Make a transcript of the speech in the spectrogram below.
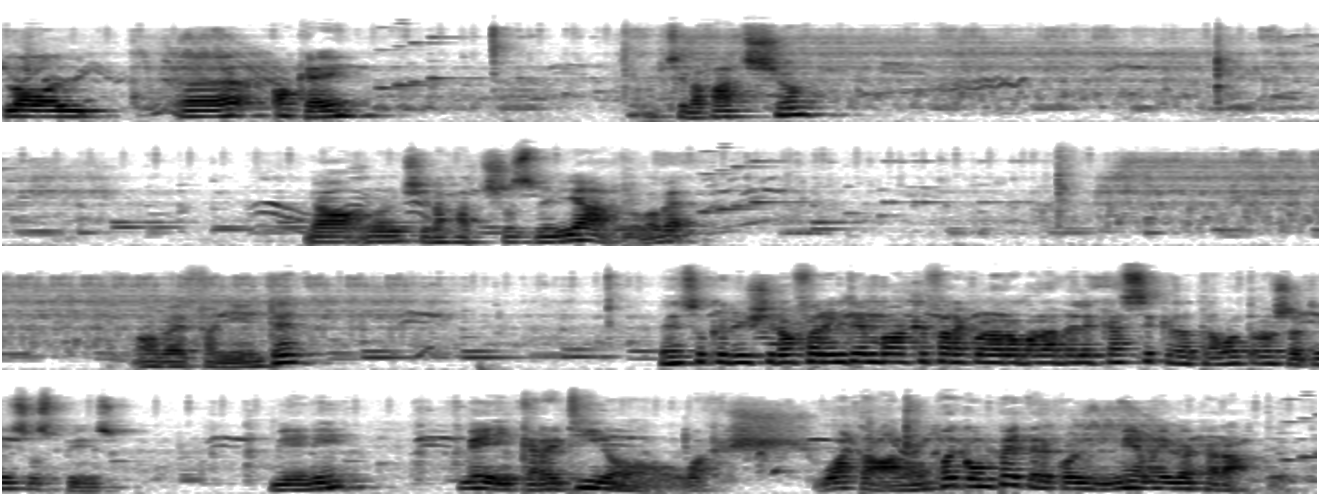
LOL. Eh, ok. Ce la faccio? No, non ce la faccio svegliarlo, vabbè. Vabbè, fa niente. Penso che riuscirò a fare in tempo anche a fare quella roba là delle casse che l'altra volta ho lasciato in sospeso. Vieni. Vieni, cretino. Wash. Wata, non puoi competere con il mio mega karate.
